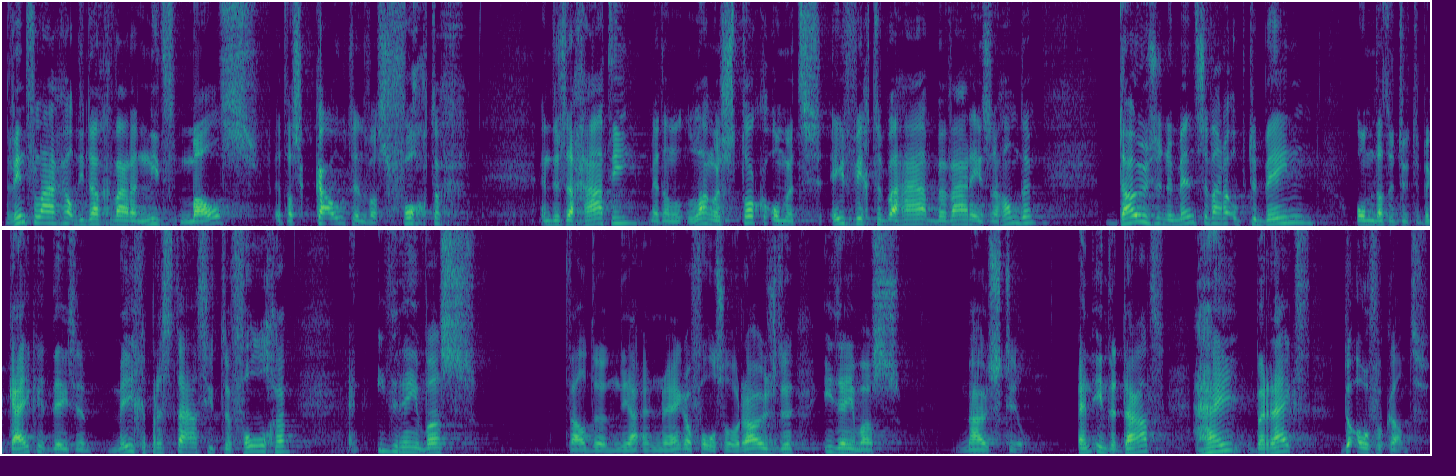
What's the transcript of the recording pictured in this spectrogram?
De windvlagen op die dag waren niet mals. Het was koud en het was vochtig. En dus daar gaat hij met een lange stok om het evenwicht te bewaren in zijn handen. Duizenden mensen waren op de been om dat natuurlijk te bekijken, deze megaprestatie te volgen. En iedereen was, terwijl de Niagara zo ruisde, iedereen was muisstil. En inderdaad, hij bereikt de overkant.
